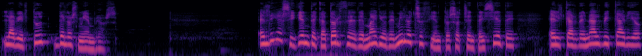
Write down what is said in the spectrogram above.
la virtud de los miembros. El día siguiente, 14 de mayo de 1887, el cardenal vicario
